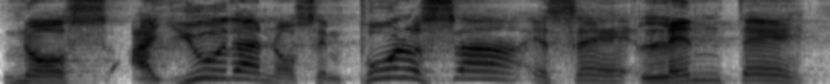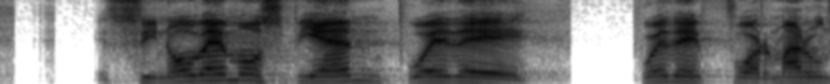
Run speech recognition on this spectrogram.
nos ayuda, nos impulsa, ese lente, si no vemos bien, puede puede formar un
